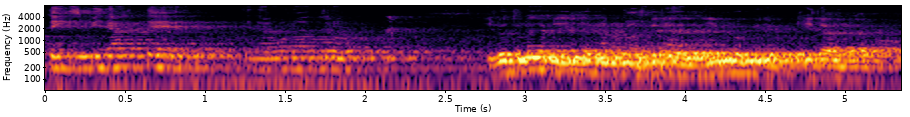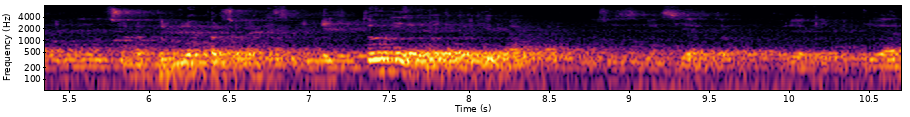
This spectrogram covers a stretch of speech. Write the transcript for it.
¿Te inspiraste en algún otro? El otro día me dijeron una feria del libro que, era, son los primeros personajes en la historia de la historieta, no sé si es cierto, habría que investigar,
